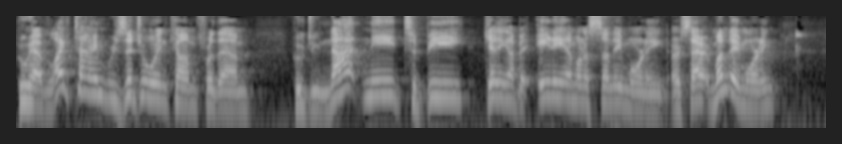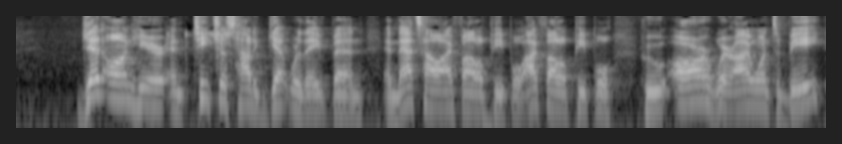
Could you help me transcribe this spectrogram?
who have lifetime residual income for them who do not need to be getting up at 8 a.m. on a Sunday morning or Saturday, Monday morning get on here and teach us how to get where they've been. And that's how I follow people. I follow people who are where I want to be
